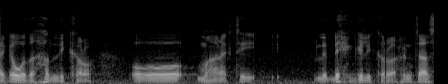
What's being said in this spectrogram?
laga wada hadli karo oo maaragtay la dhexgeli karo arrintaas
